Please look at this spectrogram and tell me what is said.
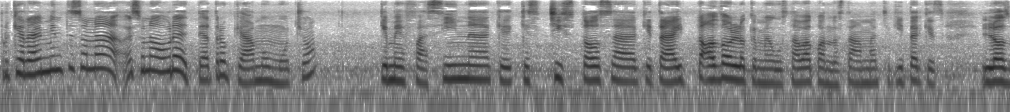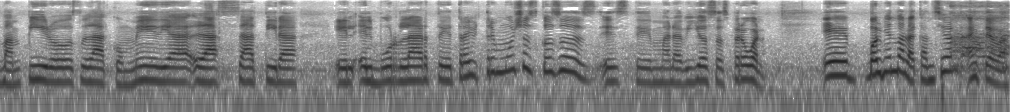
Porque realmente es una, es una obra de teatro que amo mucho, que me fascina, que, que es chistosa, que trae todo lo que me gustaba cuando estaba más chiquita, que es los vampiros, la comedia, la sátira, el, el burlarte, trae, trae, muchas cosas este, maravillosas. Pero bueno, eh, volviendo a la canción, ahí te va.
